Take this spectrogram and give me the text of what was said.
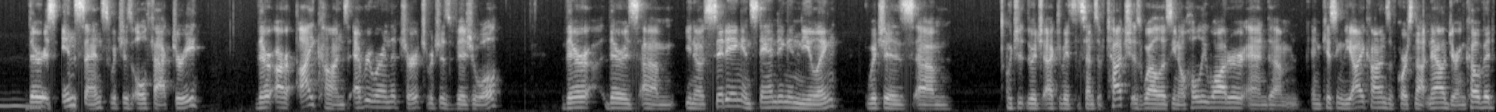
Mm. There's incense, which is olfactory. There are icons everywhere in the church, which is visual. There, there's um, you know sitting and standing and kneeling, which is um, which which activates the sense of touch as well as you know holy water and um, and kissing the icons. Of course, not now during COVID.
